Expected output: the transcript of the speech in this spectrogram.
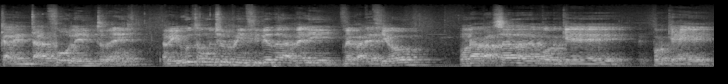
calentar a fuego lento, ¿eh? A mí me gusta mucho el principio de la peli, me pareció una pasada porque, porque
